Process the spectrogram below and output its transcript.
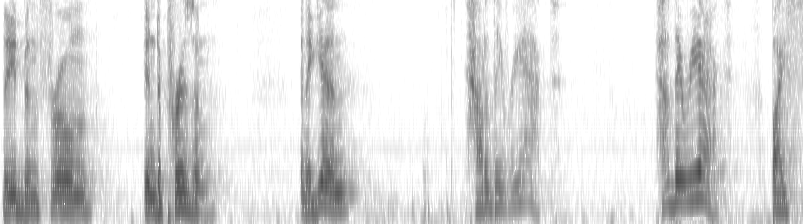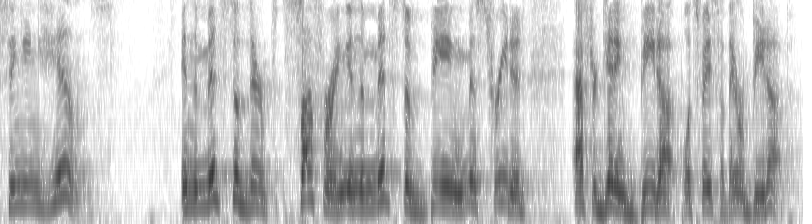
they had been thrown into prison. And again, how did they react? How did they react? By singing hymns. In the midst of their suffering, in the midst of being mistreated, after getting beat up, let's face it, they were beat up.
